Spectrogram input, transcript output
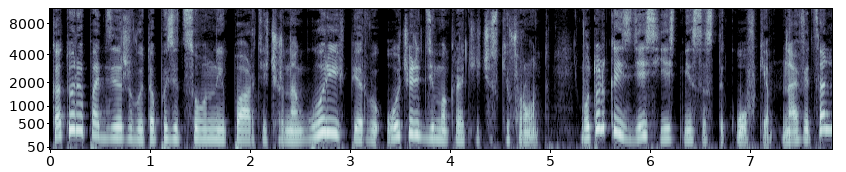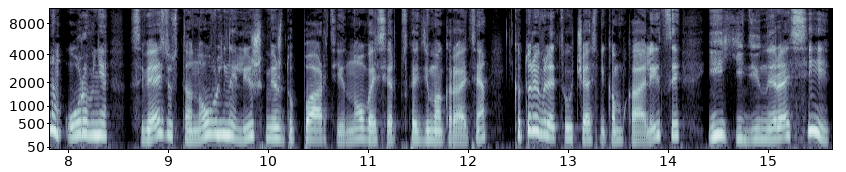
которые поддерживают оппозиционные партии Черногории, в первую очередь Демократический фронт. Вот только здесь есть несостыковки. На официальном уровне связи установлены лишь между партией «Новая сербская демократия», которая является участником коалиции, и «Единой России».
